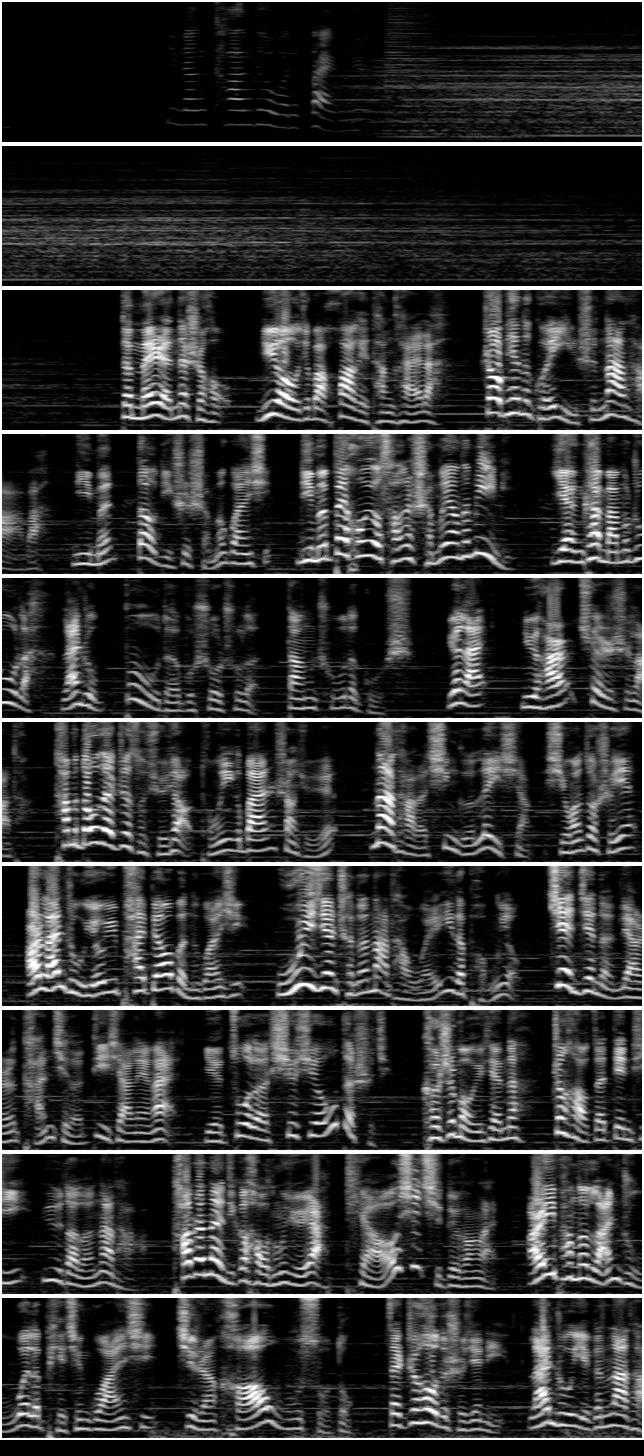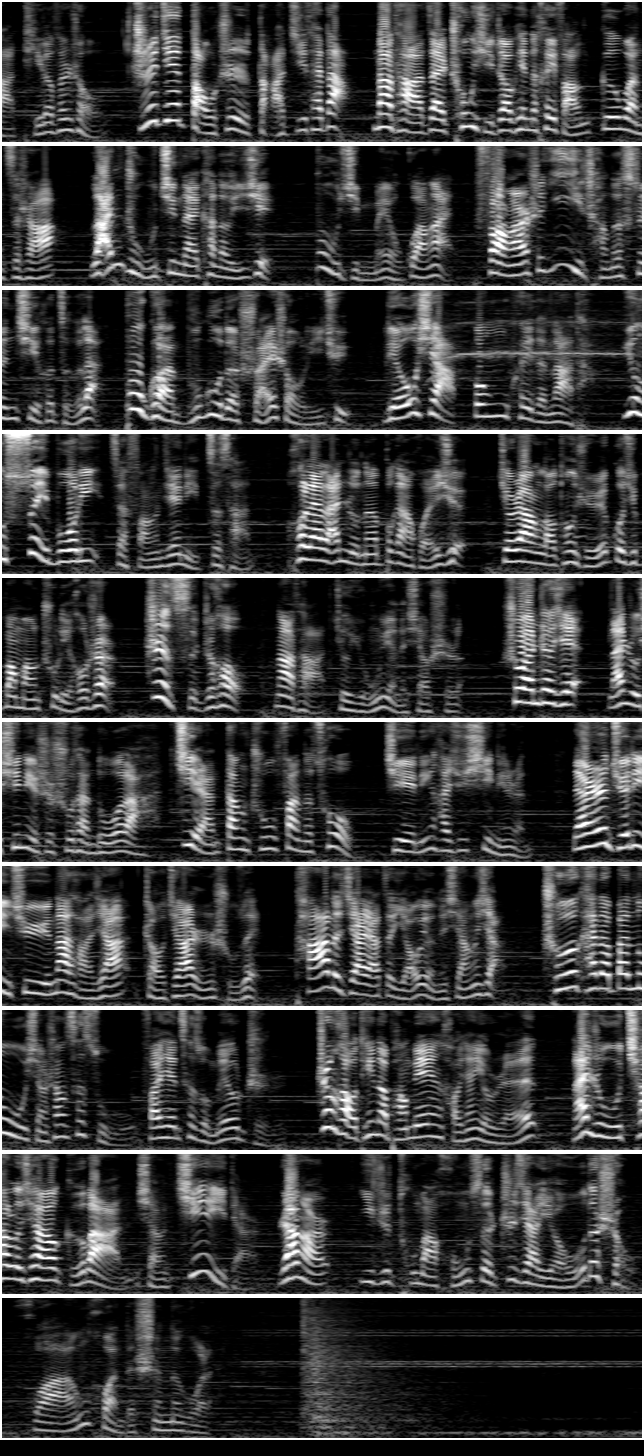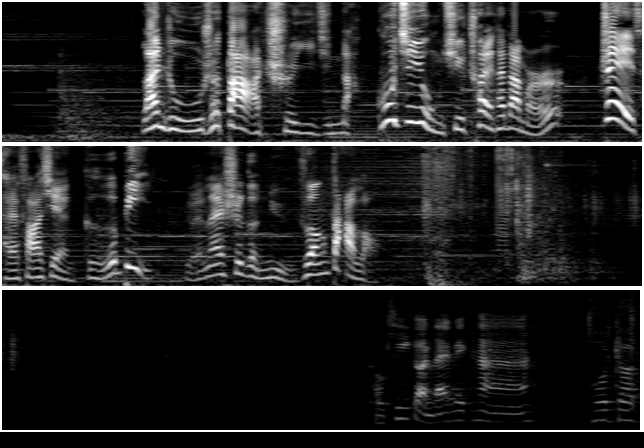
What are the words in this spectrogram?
ที่นั่งข้างเธอวันแต่งเนี่ย等没人的时候，女友就把话给摊开了。照片的鬼影是娜塔吧？你们到底是什么关系？你们背后又藏着什么样的秘密？眼看瞒不住了，男主不得不说出了当初的故事。原来，女孩确实是娜塔，他们都在这所学校同一个班上学。 娜塔的性格内向，喜欢做实验，而男主由于拍标本的关系，无意间成了娜塔唯一的朋友。渐渐的，两人谈起了地下恋爱，也做了羞羞的事情。可是某一天呢，正好在电梯遇到了娜塔，他的那几个好同学呀，调戏起对方来，而一旁的男主为了撇清关系，竟然毫无所动。在之后的时间里，男主也跟娜塔提了分手，直接导致打击太大。娜塔在冲洗照片的黑房割腕自杀，男主进来看到一切。不仅没有关爱，反而是异常的生气和责难，不管不顾的甩手离去，留下崩溃的娜塔用碎玻璃在房间里自残。后来男主呢不敢回去，就让老同学过去帮忙处理后事儿。至此之后，娜塔就永远的消失了。说完这些，男主心里是舒坦多了。既然当初犯的错误，解铃还需系铃人。两人决定去娜塔家找家人赎罪。他的家呀在遥远的乡下，车开到半路想上厕所，发现厕所没有纸。正好听到旁边好像有人，男主敲了敲隔板，想借一点。然而，一只涂满红色指甲油的手缓缓地伸了过来。男主是大吃一惊呐，鼓起勇气踹开大门，这才发现隔壁原来是个女装大佬。เขาขี้ก่อนได้ไหมคะโทษครับ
